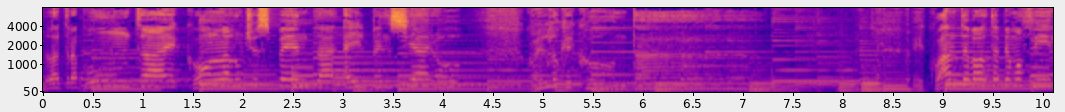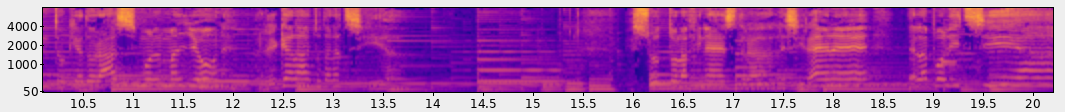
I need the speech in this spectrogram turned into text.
la trapunta e con la luce spenta è il pensiero quello che conta. E quante volte abbiamo finto che adorassimo il maglione regalato dalla zia. E sotto la finestra le sirene della polizia.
